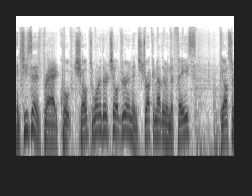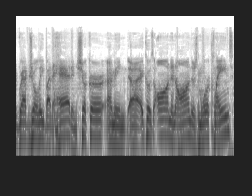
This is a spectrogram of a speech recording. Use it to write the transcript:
And she says Brad, quote, choked one of their children and struck another in the face. He also grabbed Jolie by the head and shook her. I mean, uh, it goes on and on. There's more claims.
